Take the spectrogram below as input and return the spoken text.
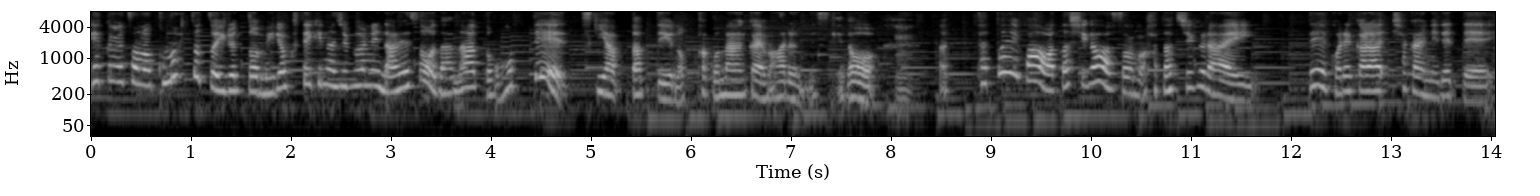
逆にその、この人といると魅力的な自分になれそうだなと思って付き合ったっていうの過去何回もあるんですけど、うん例えば私がその二十歳ぐらいでこれから社会に出て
